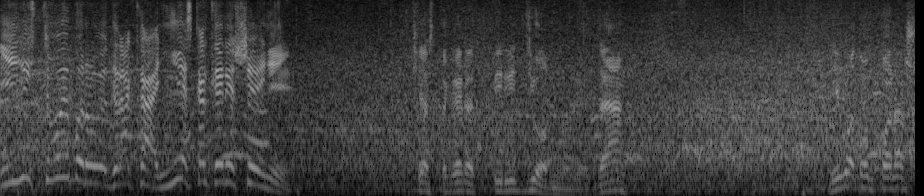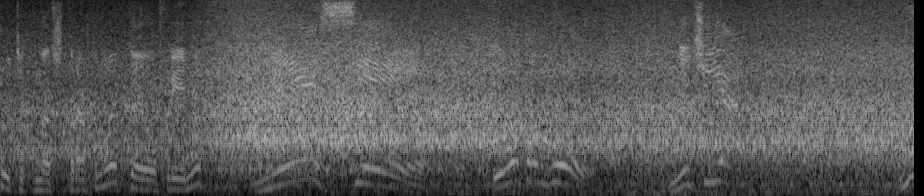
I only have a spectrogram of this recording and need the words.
И есть выбор у игрока, несколько решений. Часто говорят, передернули, да? И вот он парашютик над штрафной, кто его примет? Месси! И вот он гол. Ничья. Мы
